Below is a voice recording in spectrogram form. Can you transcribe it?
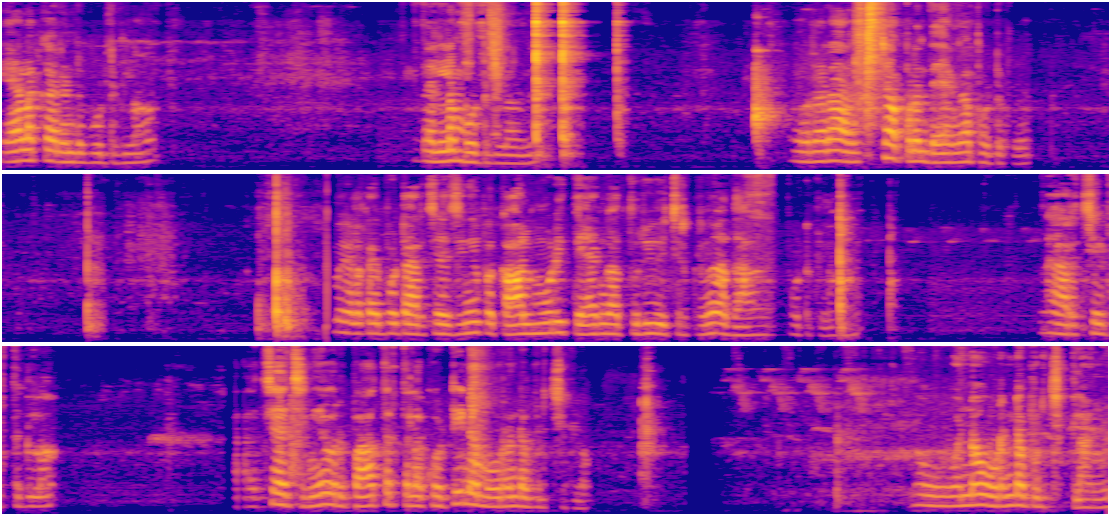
ஏலக்காய் ரெண்டு போட்டுக்கலாம். வெல்லம் போட்டுக்கலாங்க. ஒரு நேரம் அரைச்சிட்டு அப்புறம் தேங்காய் போட்டுக்கலாம். ஏலக்காய் போட்டு அரைச்சாச்சுங்க. இப்போ கால் மூடி தேங்காய் துருவி வச்சுருக்குறேங்க அதை போட்டுக்கலாங்க. அதை அரைச்சி எடுத்துக்கலாம். அரைச்சாச்சுங்க. ஒரு பாத்திரத்தில் கொட்டி நம்ம உருண்டை பிடிச்சிக்கலாம். ஒவ்வொன்றா உருண்டை பிடிச்சிக்கலாங்க.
